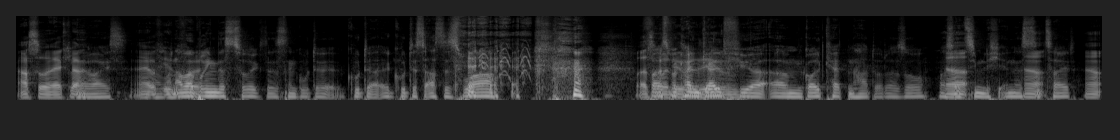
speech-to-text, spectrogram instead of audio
Ach so, ja Wer klar. weiß. Ja, jeden Aber bring das zurück, das ist ein gute, gute, gutes Accessoire, Was falls man kein Geld für ähm, Goldketten hat oder so, was Ja. halt ziemlich in ist Ja. zurzeit. Ja.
